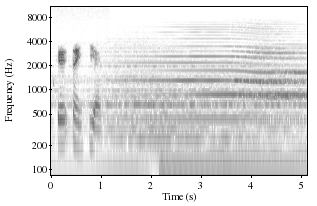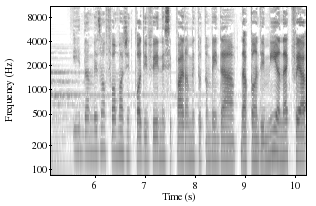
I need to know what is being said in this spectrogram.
porque tem e E da mesma forma a gente pode ver nesse parâmetro também da, da pandemia, né, que foi a,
